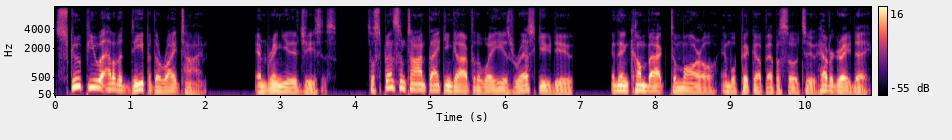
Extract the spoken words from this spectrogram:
scoop you out of the deep at the right time and bring you to Jesus. So spend some time thanking God for the way He has rescued you, and then come back tomorrow and we'll pick up episode two. Have a great day.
